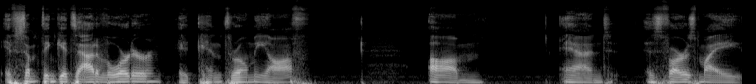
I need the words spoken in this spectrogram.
If something gets out of order, it can throw me off. Um, and as far as my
